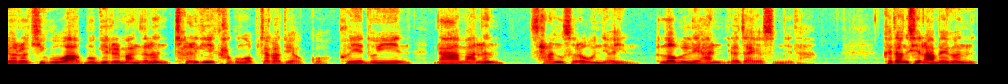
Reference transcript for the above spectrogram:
여러 기구와 무기를 만드는 철기 가공업자가 되었고 그의 누이인 나아만은 사랑스러운 여인, 러블리한 여자였습니다. 그 당시 라멕은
